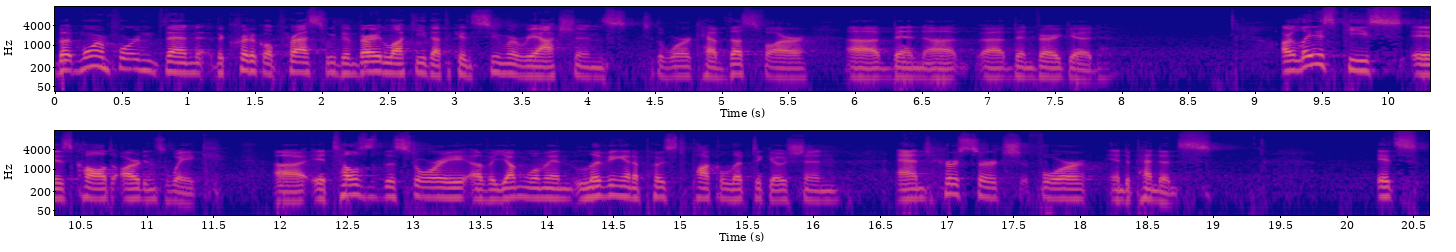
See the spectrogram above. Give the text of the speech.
But more important than the critical press, we've been very lucky that the consumer reactions to the work have thus far uh, been, uh, uh, been very good. Our latest piece is called Arden's Wake. Uh, it tells the story of a young woman living in a post apocalyptic ocean and her search for independence. It's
